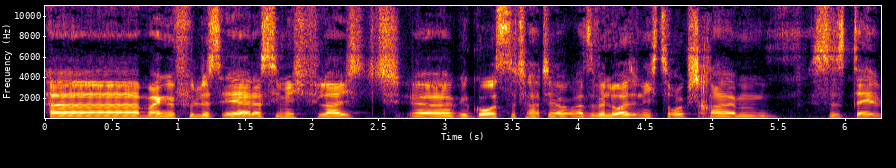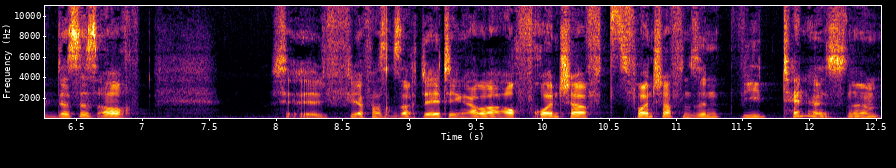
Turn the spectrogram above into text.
Äh, mein Gefühl ist eher, dass sie mich vielleicht äh, geghostet hat, ja. Also wenn Leute nicht zurückschreiben, ist es, das ist auch, ich habe fast gesagt Dating, aber auch Freundschaft, Freundschaften sind wie Tennis, ne?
